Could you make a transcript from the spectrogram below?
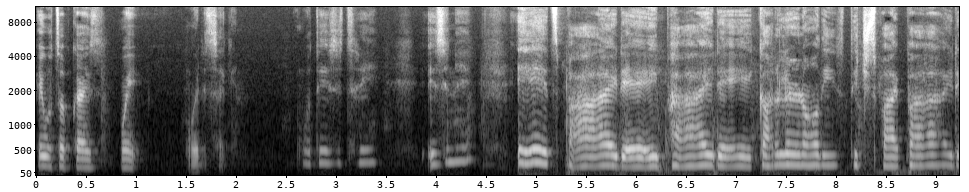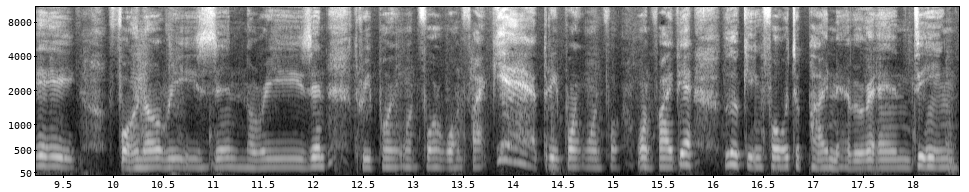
Hey, what's up, guys? Wait, wait a second. What day is it today? Isn't it? It's Pi Day, Pi Day. Gotta learn all these digits by Pi Day. For no reason, no reason. 3.1415, yeah! 3.1415, yeah! Looking forward to Pi never ending.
